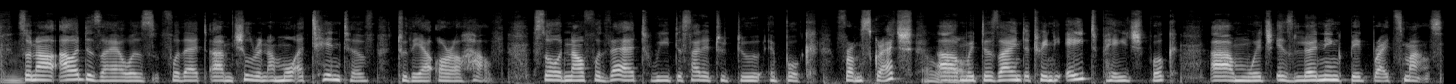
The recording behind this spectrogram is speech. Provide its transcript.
Mm. So now our desire was for that um, children are more attentive to their oral health. So now for that, we decided to do a book from scratch. Oh, wow. um, we designed a 28 page book, um, which is Learning Big Bright Smiles.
